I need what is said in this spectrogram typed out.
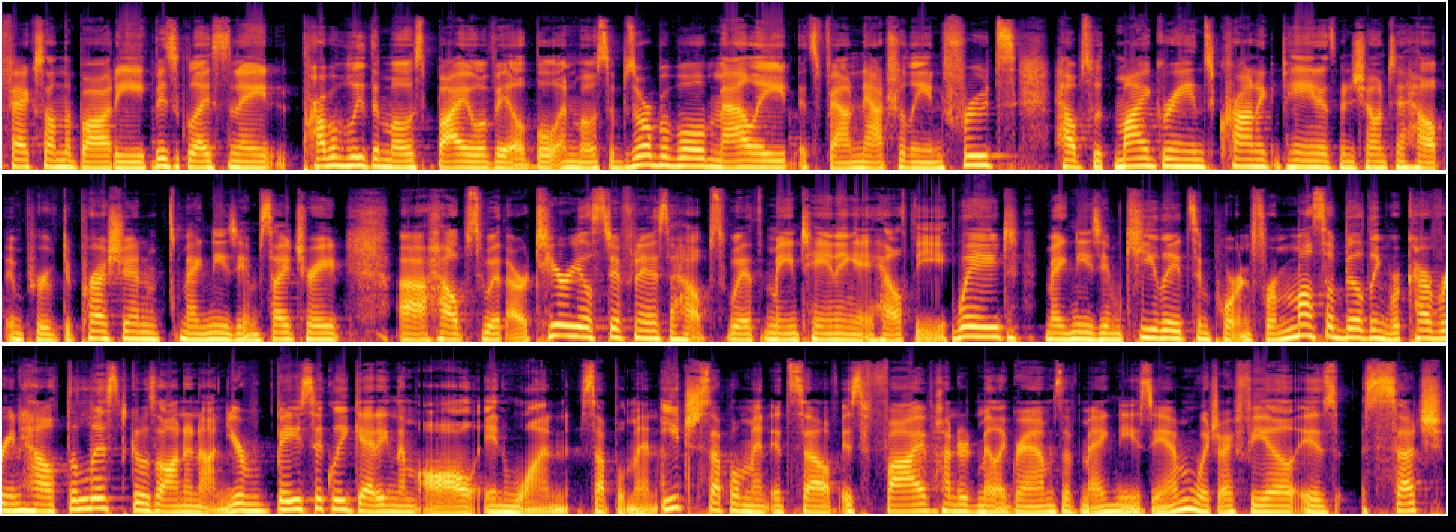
effects on the body. Bisglycinate, probably the most bioavailable and most absorbable. Malate, it's found naturally in fruits, helps with migraines, chronic pain has been shown to help improve depression. Magnesium citrate uh, helps with arterial stiffness, it helps with maintaining a healthy weight. Magnesium chelate's important for muscle building, recovery, and health. The list goes on and on. You're basically getting them all in one supplement. Each supplement itself is 500 milligrams of magnesium, which I feel is such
